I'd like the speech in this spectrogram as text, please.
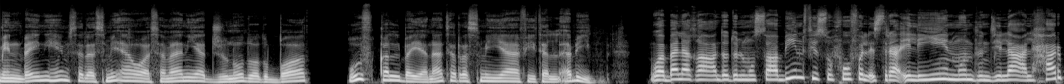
من بينهم 308 جنود وضباط وفق البيانات الرسمية في تل أبيب. وبلغ عدد المصابين في صفوف الإسرائيليين منذ اندلاع الحرب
